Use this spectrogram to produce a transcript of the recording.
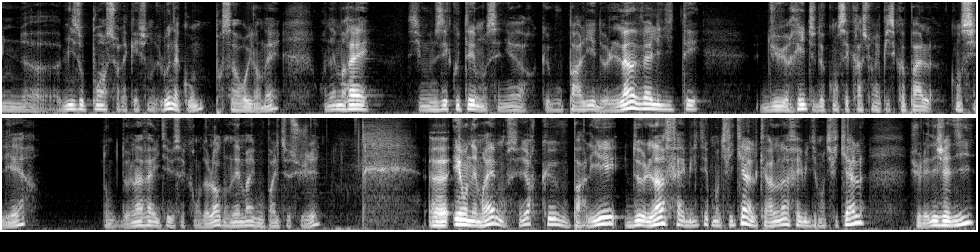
euh, mise au point sur la question de l'unacum, pour savoir où il en est. On aimerait, si vous nous écoutez, monseigneur, que vous parliez de l'invalidité du rite de consécration épiscopale conciliaire, donc de l'invalidité du sacrement de l'ordre. On aimerait que vous parliez de ce sujet. Euh, et on aimerait, monseigneur, que vous parliez de l'infaillibilité pontificale, car l'infaillibilité pontificale, je l'ai déjà dit,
